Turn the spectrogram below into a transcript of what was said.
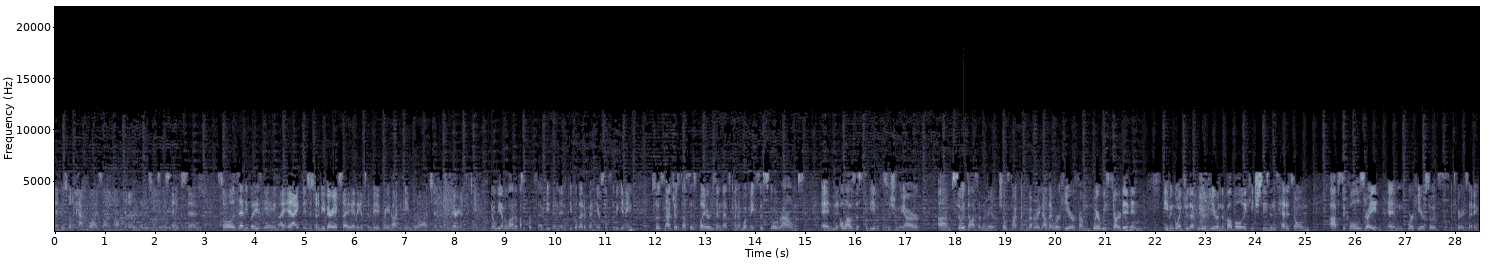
and who's going to capitalize on, on the other team's mistakes? And so it's anybody's game. I, I, it's just going to be very exciting. I think it's going to be a great hockey game to watch, and it'll be very entertaining. You know, we have a lot of support staff even and people that have been here since the beginning. So it's not just us as players, and that's kind of what makes this go around and allows us to be in the position we are. Um, so it's awesome. I mean, chills talking about it right now that we're here from where we started, and even going through that weird year in the bubble. Like each season's had its own obstacles, right? And we're here, so it's it's very exciting.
